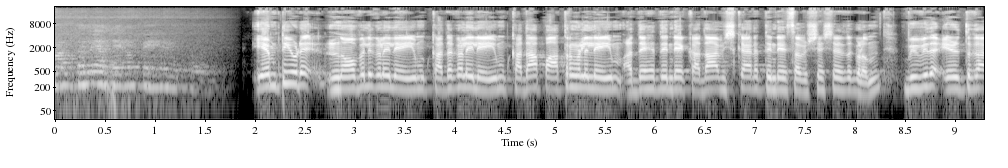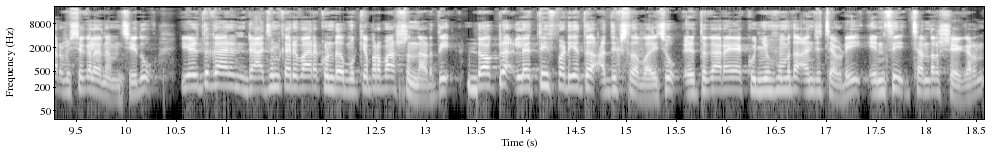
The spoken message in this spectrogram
മാത്രമേ അദ്ദേഹം പേരെടുക്കൂ എം ടിയുടെ നോവലുകളിലെയും കഥകളിലെയും കഥാപാത്രങ്ങളിലെയും അദ്ദേഹത്തിന്റെ കഥാവിഷ്കാരത്തിന്റെ സവിശേഷതകളും വിവിധ എഴുത്തുകാർ വിശകലനം ചെയ്തു. എഴുത്തുകാരൻ രാജൻ കരുവാരക്കുണ്ട് മുഖ്യപ്രഭാഷണം നടത്തി. ഡോക്ടർ ലത്തീഫ് പടിയത്ത് അധ്യക്ഷത വഹിച്ചു. എഴുത്തുകാരായ Kunjumuhammad Anchachavadi N C Chandrasekharan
